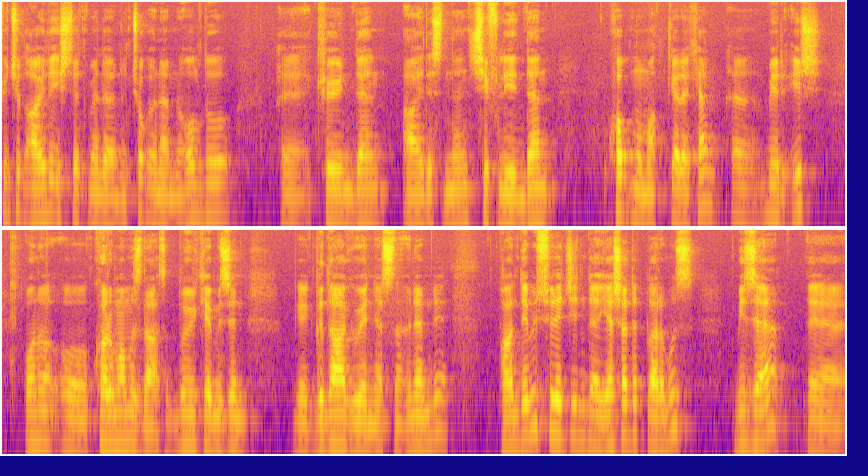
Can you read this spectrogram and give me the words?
küçük aile işletmelerinin çok önemli olduğu e, köyünden, ailesinden, çiftliğinden kopmamak gereken e, bir iş. Onu o, korumamız lazım. Bu ülkemizin e, gıda güvenliği açısından önemli. Pandemi sürecinde yaşadıklarımız bize e,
